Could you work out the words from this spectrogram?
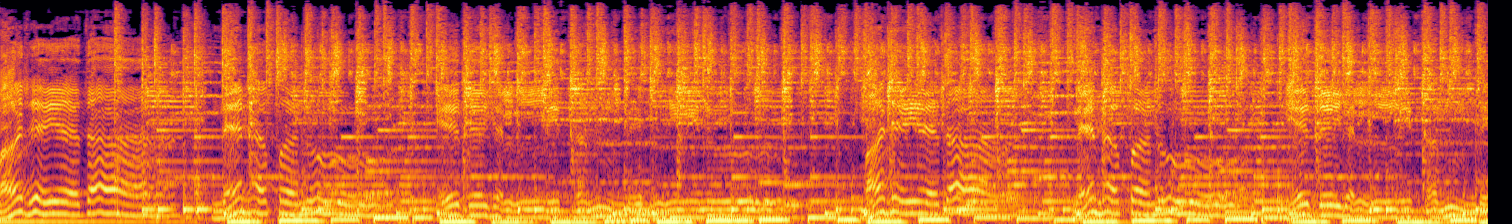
ಮರೆಯದ ನೆನಪನು ಎದೆಯಲ್ಲಿ ತಂದೆ ನೀನು ಮರೆಯದ ನೆನಪನು ಎದೆಯಲ್ಲಿ ತಂದೆ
